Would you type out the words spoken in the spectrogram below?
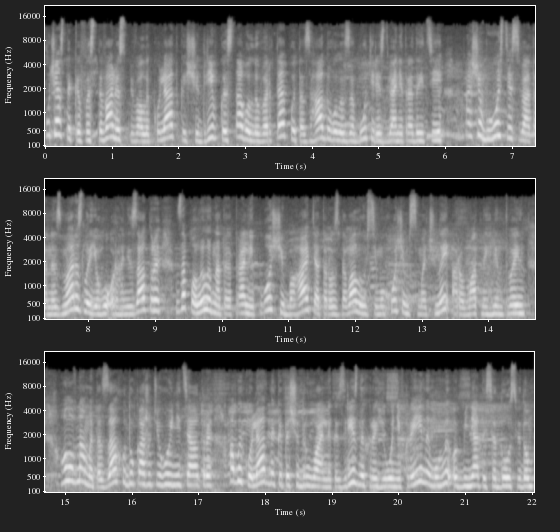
Учасники фестивалю співали колядки, щедрівки, ставили вертепи та згадували забуті різдвяні традиції. А щоб гості свята не змерзли, його організатори запалили на театральній площі багаття та роздавали усім охочим смачний ароматний глінтвейн. Головна мета заходу, кажуть його ініціатори, аби колядники та щедрувальники з різних регіонів країни могли обмінятися досвідом,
